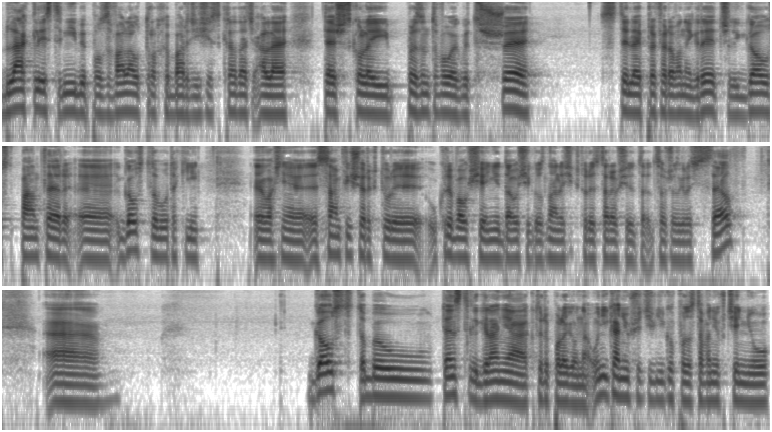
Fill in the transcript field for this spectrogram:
Blacklist niby pozwalał trochę bardziej się skradać, ale też z kolei prezentował jakby trzy style preferowanej gry, czyli Ghost, Panther. E, Ghost to był taki e, właśnie Sam Fisher, który ukrywał się, nie dało się go znaleźć który starał się cały czas grać stealth. E, Ghost to był ten styl grania, który polegał na unikaniu przeciwników, pozostawaniu w cieniu,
